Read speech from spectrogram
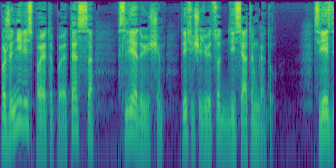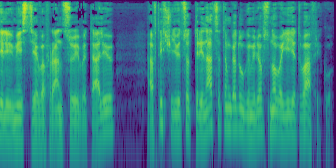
Поженились поэт и поэтесса в следующем, 1910 году. Съездили вместе во Францию и в Италию, а в 1913 году Гумилев снова едет в Африку,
